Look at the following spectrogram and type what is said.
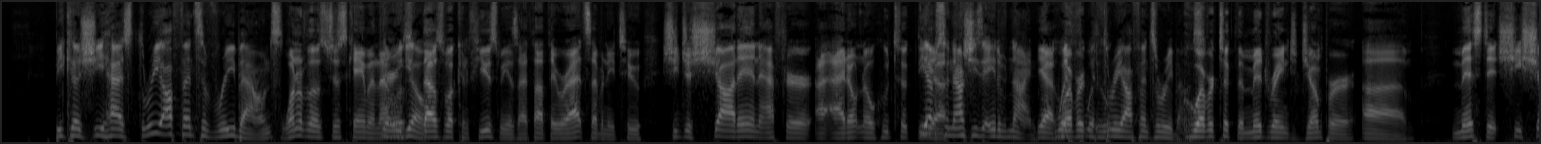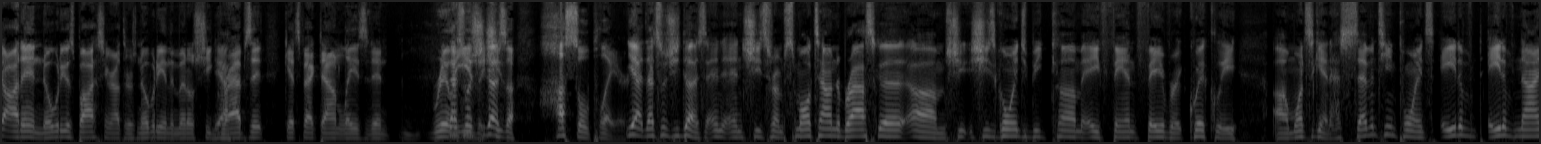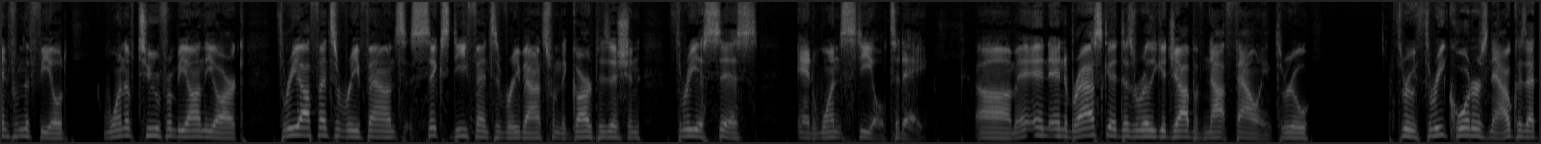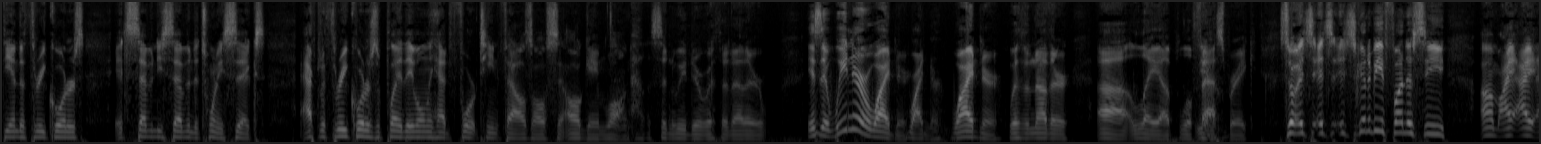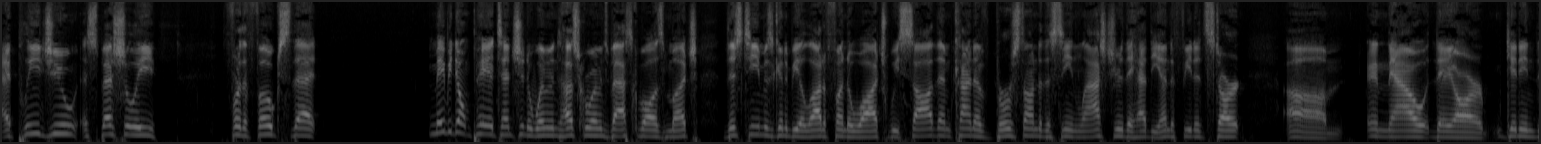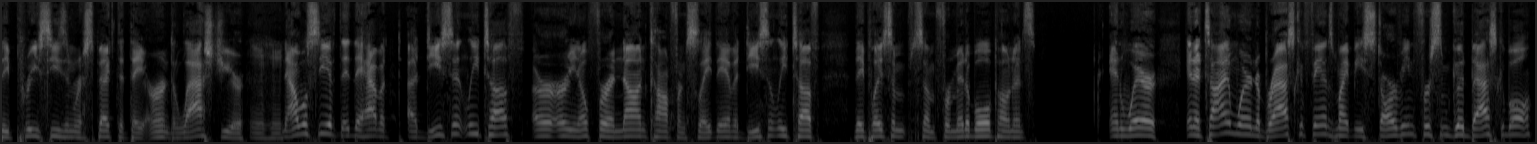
Because she has three offensive rebounds. One of those just came, and that There was that was what confused me. Is I thought they were at 72. She just shot in after I, I don't know who took the Yep. uh, so now she's eight of nine. yeah, with, whoever- with who- three offensive rebounds. whoever took the mid range jumper. Um, Missed it. She shot in. Nobody was boxing her out. There's nobody in the middle. She Yeah. grabs it, gets back down, lays it in. Really That's what she does. She's a hustle player. Yeah, that's what she does, and and she's from small town Nebraska. Um, she she's going to become a fan favorite quickly. Um, once again, has 17 points, eight of eight of nine from the field, one of two from beyond the arc, three offensive rebounds, six defensive rebounds from the guard position, three assists, and one steal today. Um, and, and Nebraska does a really good job of not fouling through through three quarters now because at the end of three quarters it's 77 to 26 after three quarters of play they've only had 14 fouls all all game long Allison Weidner with another. Is it Weidner or Widener? Widener. Widener with another uh, layup, little Yeah. fast break. so it's it's it's going to be fun to see um, I, I i plead you especially for the folks that maybe don't pay attention to women's Husker women's basketball as much, this team is going to be a lot of fun to watch. We saw them kind of burst onto the scene last year. They had the undefeated start, um, and now they are getting the preseason respect that they earned last year. Mm-hmm. Now we'll see if they, they have a, a decently tough, or, or you know, for a non-conference slate, they have a decently tough. They play some some formidable opponents and where in a time where Nebraska fans might be starving for some good basketball,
